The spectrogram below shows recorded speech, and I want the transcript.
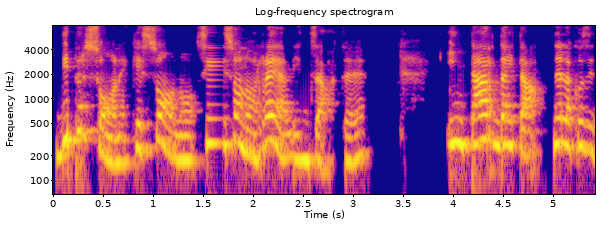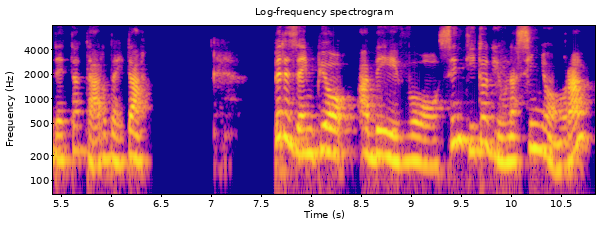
di persone che sono, si sono realizzate in tarda età, nella cosiddetta tarda età. Per esempio, avevo sentito di una signora,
